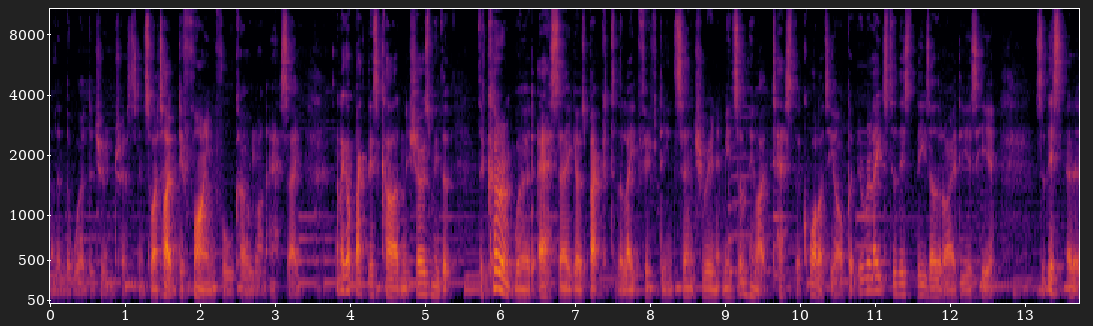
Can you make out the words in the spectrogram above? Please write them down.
and then the word that you're interested in. So I type define full colon essay and I got back this card and it shows me that the current word essay goes back to the late 15th century and it means something like test the quality of, but it relates to this, these other ideas here. So this, uh,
